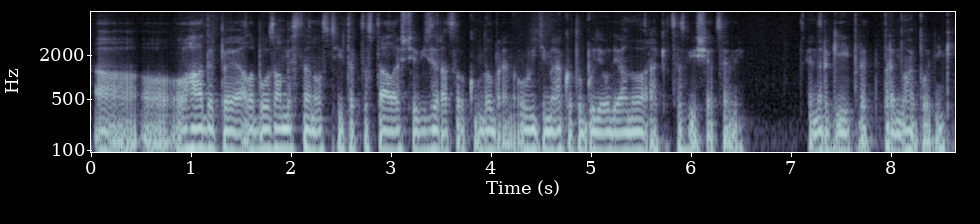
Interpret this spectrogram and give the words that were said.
o, o HDP alebo o zamestnanosti, tak to stále ešte vyzerá celkom dobre. No, uvidíme, ako to bude od januára, keď sa zvýšia ceny energií pre, pre mnohé podniky.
